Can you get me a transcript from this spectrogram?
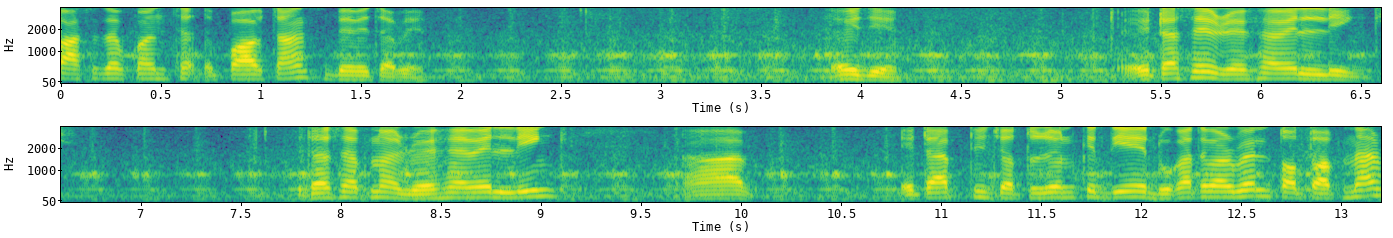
পাঁচ হাজার কয়েন পাওয়ার চান্স বেড়ে যাবে। এই যে, এটা সে রেফারেল লিঙ্ক এটা আছে আপনার রেফারেল লিঙ্ক। এটা আপনি যতজনকে দিয়ে ঢোকাতে পারবেন, তত আপনার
